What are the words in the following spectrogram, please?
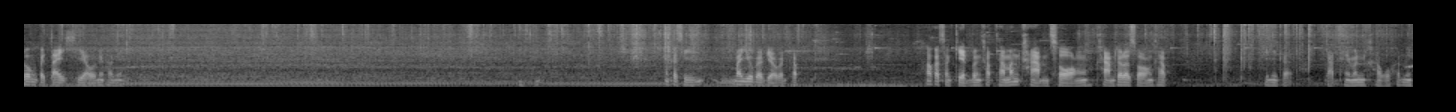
ลงไปไตเขียวนี่ครับนี่มันก็สีมาอยู่แบบเดียวกันครับเขาก็สังเกตเบิ่งครับถ้ามันขามสองขามเท่าละสองครับ ที่นี้ก็จัดให้มันเข้าครับนี่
